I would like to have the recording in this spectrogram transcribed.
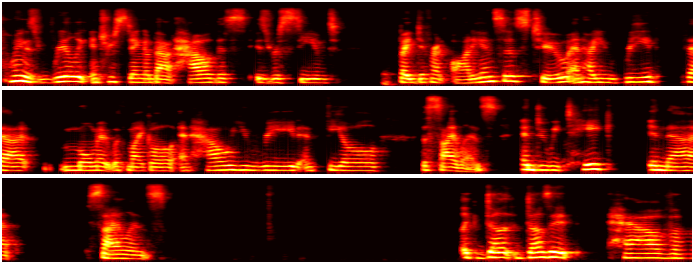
point is really interesting about how this is received by different audiences too, and how you read that moment with Michael and how you read and feel the silence. And do we take in that silence? Like, does does it have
